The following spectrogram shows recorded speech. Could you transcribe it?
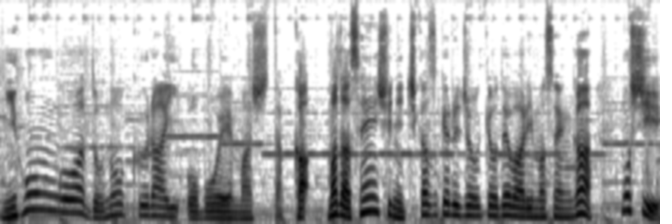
日本語はどのくらい覚えましたかまだ選手に近づける状況ではありませんがもし、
